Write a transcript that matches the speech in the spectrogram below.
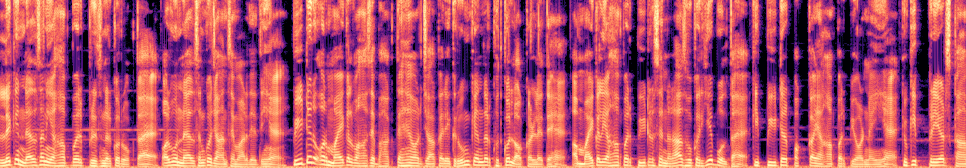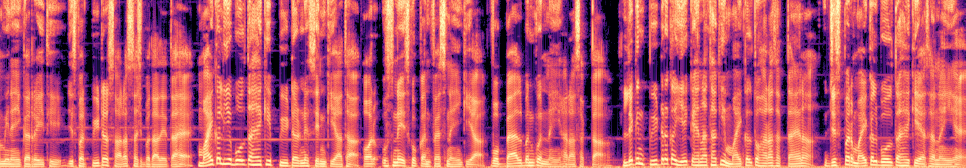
लेकिन नेल्सन यहाँ पर प्रिजनर को रोकता है और वो नेल्सन को जान से मार देती हैं। पीटर और माइकल वहाँ से भागते हैं और जाकर एक रूम के अंदर खुद को लॉक कर लेते हैं। अब माइकल यहाँ पर पीटर से नाराज़ होकर ये बोलता है कि पीटर पक्का यहाँ पर प्योर नहीं है, क्योंकि प्रेयर्स काम ही नहीं कर रही थी, जिस पर पीटर सारा सच बता देता है। माइकल ये बोलता है कि पीटर ने सिन किया था और उसने इसको कन्फेस नहीं किया, वो बैलबन को नहीं हरा सकता। लेकिन पीटर का ये कहना था कि माइकल तो हरा सकता है ना, जिस पर माइकल बोलता है कि ऐसा नहीं है,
